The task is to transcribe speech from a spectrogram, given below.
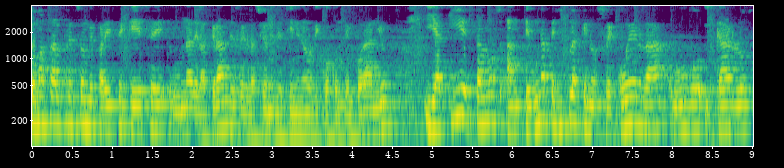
Thomas Alfredson me parece que es eh, una de las grandes revelaciones del cine nórdico contemporáneo. Y aquí estamos ante una película que nos recuerda, Hugo y Carlos,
